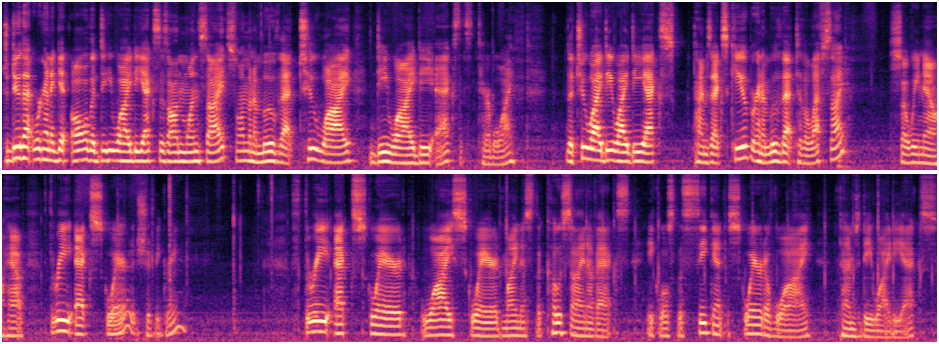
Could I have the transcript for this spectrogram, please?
To do that, we're going to get all the dy dx's on one side. So I'm going to move that 2y dy dx. That's a terrible y. The 2y dy dx times x cubed, we're going to move that to the left side. So we now have 3x squared. It should be green. 3x squared y squared minus the cosine of x equals the secant squared of y times dy dx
